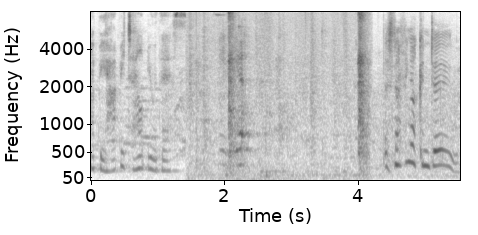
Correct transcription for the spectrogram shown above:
I'd be happy to help you with this. Idiot. There's nothing I can do.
